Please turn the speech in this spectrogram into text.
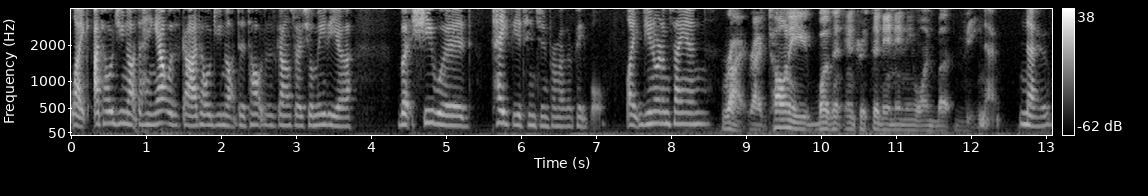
Like I told you not to hang out with this guy. I told you not to talk to this guy on social media, but she would take the attention from other people. Like, do you know what I'm saying? Right, right. Tawnee wasn't interested in anyone but V. No, no.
